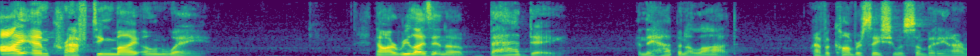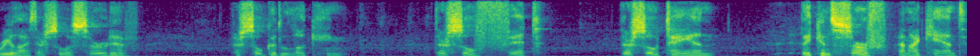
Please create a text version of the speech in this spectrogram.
I am crafting my own way. Now, I realize in a bad day, and they happen a lot. Have a conversation with somebody and I realize they're so assertive. They're so good looking. They're so fit. They're so tan. They can surf and I can't.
